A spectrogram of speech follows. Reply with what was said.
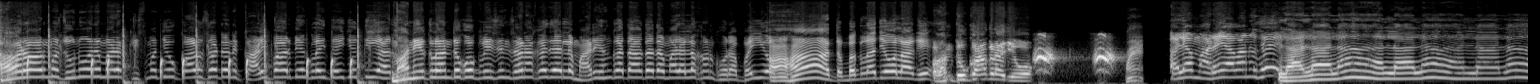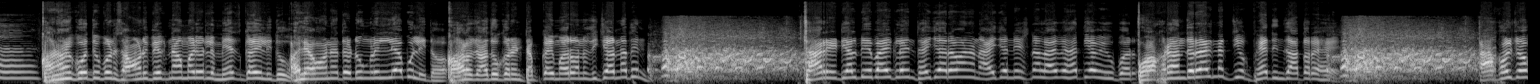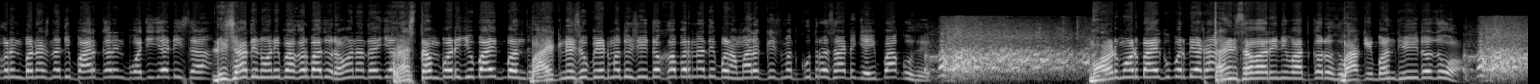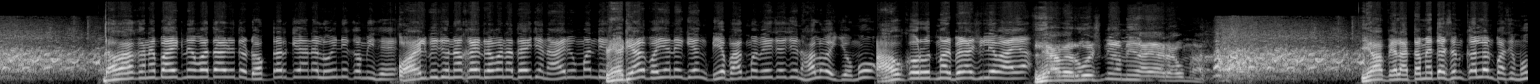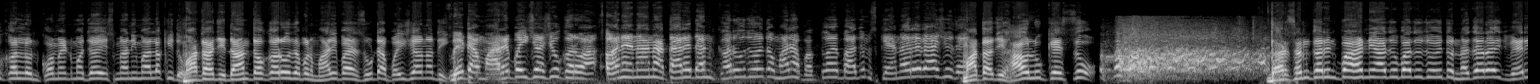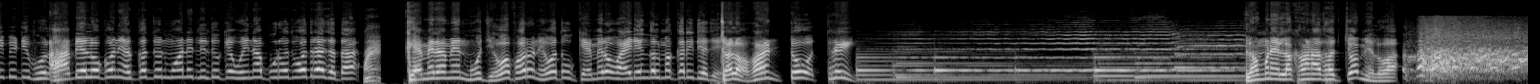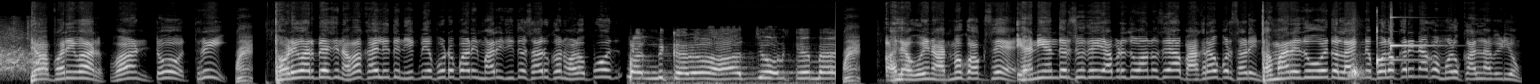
હવાર હવારમાં જૂનું અને મારા કિસ્મત જેવું કાળું શર્ટ અને કાળી પાવર બેંક લઈને થઈ જતી યાર. મને એકલા તો કોક વેસન સણા ખાધા એટલે મારી હંગાત આવતા હતા મારા લખણ ખોરા ભાઈઓ હા તો બગલા જેવો લાગે. અંતુ કાંકડા જેવો. અલ્યા મારે આવવાનું છે. લા લા લા લા લા લા લા. ઘણો ગોતું પણ સાઉન્ડ ઇફેક્ટ ના મળ્યો એટલે મેં જ લીધું. અલ્યા ઓને તો ડુંગળી લેબુ લીધો. કાળો જાદુ કરીને ટપકાઈ મારવાનો વિચાર નથી ને? ચાર રેડિયલ બે બાઇક લઈને થઈ જા રવાના ને નેશનલ હાઈવે હતી આવી ઉપર. પોખડા અંદર જ નક જીવ જતો જાતો રહે. આખોલ ચોકડીને બનાસ નદી પાર કરીને પહોંચી જાય ડીસા. ડીસા થી નોની પાખર બાજુ રવાના થઈ જાય રસ્તામાં પડી ગયું બાઇક બંધ. બાઇક ને શું પેટમાં દુસી તો ખબર નથી, પણ અમારા કિસ્મત કૂતરો સાટી જાય પાકું છે. મોડ મોડ બાઇક ઉપર બેઠા. ત્રણ સવારીની વાત કરો છો. બાકી બંધ થયું તો જુઓ. દવાખાને બાઇક ને વધારી તો ડોક્ટર કે આને લોહીની કમી છે. ઓઇલ બીજું ન રવાના થાય છે ને મંદિર. રેઢિયાળ ભાઈ અને ગેંગ બે ભાગમાં વેચાય છે ને હલવાઈ ગયો. મો આવું કરો મારે ભેળા લેવા આયા. હવે રોજ ને અમે આયા હમણાં. લ્યો પેલા તમે દર્શન કરી લો ને પછી હું કરી લઉં કોમેન્ટમાં જય ઇસ્માની માં લખી દો. માતાજી દાન તો કરું છે પણ મારી પાસે છૂટા પૈસા નથી. બેટા મારે પૈસા શું કરવા? અને ના ના તારે દાન કરવું જોઈએ તો મારા ભક્તોએ બાજુ સ્કેનરે રાખ્યું છે. માતાજી હાવ લુકેશ. શું દર્શન કરીને પહાડની આજુબાજુ જોયું તો નજારા ઇઝ વેરી બ્યુટીફુલ આ બે લોકોની હરકત જોઈને મોને જ લીધું કે કોઈના પૂર્વજ વોદરા જ હતા. કેમેરામેન હું જેવો ફરો ને એવો તું કેમેરો વાઇડ એંગલમાં કરી દેજે. ચલો વન ટુ થ્રી લમણે લખાણા તો ચો મેલવા યા ફરી વાર વન ટુ થ્રી થોડી વાર બેસીને હવા ખાઈ લીધી ને એક બે ફોટો પાડીને મારી દીધો શાહરુખ ખાન વાળો પોજ. બંધ કરો હાથ જોડ કે મેં અલ્યા કોઈ હાથમાં કોક છે. એની અંદર શું થઈ? આપણે જોવાનું છે આ ભાખરા ઉપર ચડીને તમારે જોવું હોય તો લાઈક ને ફોલો કરી નાખો. મળું કાલના વીડિયો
